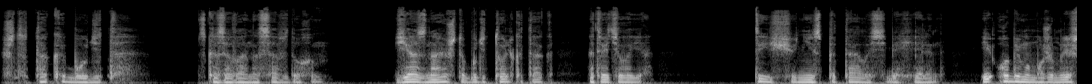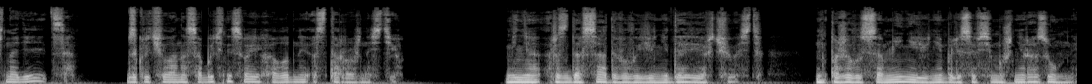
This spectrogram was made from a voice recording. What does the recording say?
что так и будет, — сказала она со вздохом. «Я знаю, что будет только так», — ответила я. «Ты еще не испытала себя, Хелен, и обе мы можем лишь надеяться», — заключила она с обычной своей холодной осторожностью. Меня раздосадовала ее недоверчивость, но, пожалуй, сомнения ее не были совсем уж неразумны.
